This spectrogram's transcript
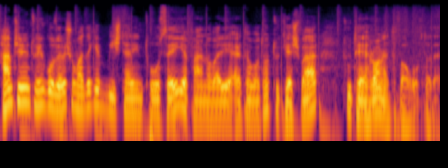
همچنین تو این گزارش اومده که بیشترین توسعه فناوری ارتباطات تو کشور تو تهران اتفاق افتاده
